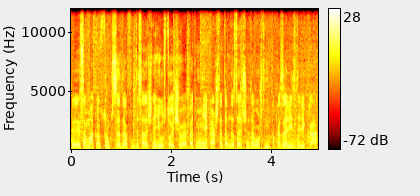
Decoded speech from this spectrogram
э, сама конструкция достаточно неустойчивая, поэтому мне кажется, там достаточно того, что мы показали издалека.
